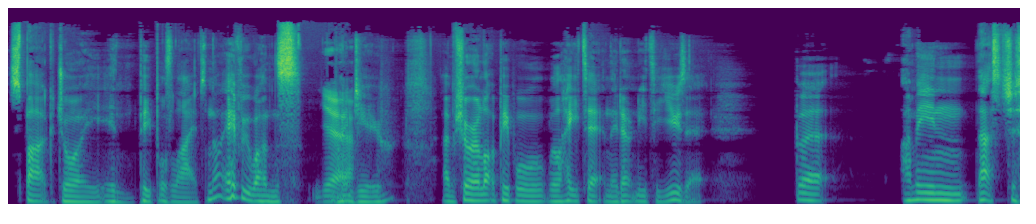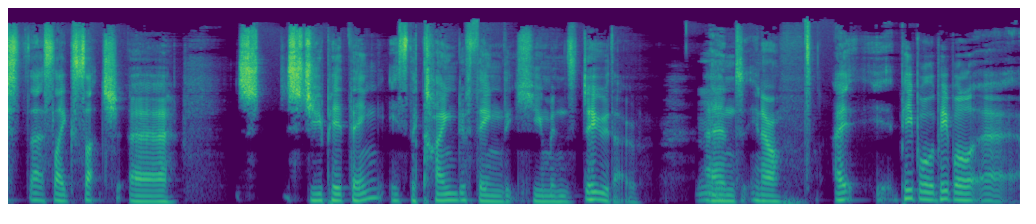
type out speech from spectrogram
spark joy in people's lives. Not everyone's, Yeah. mind you. I'm sure a lot of people will hate it and they don't need to use it. But I mean, that's just that's like such a st- stupid thing. It's the kind of thing that humans do, though. And you know, I people people uh,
